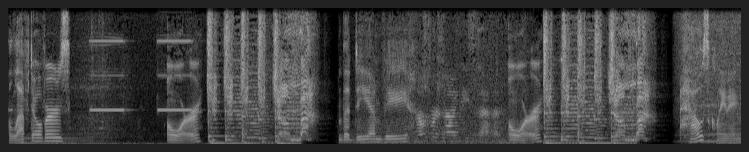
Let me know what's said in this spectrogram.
leftovers, or the DMV, Number 97. or house cleaning,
